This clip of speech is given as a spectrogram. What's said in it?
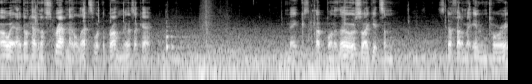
Oh, wait, I don't have enough scrap metal. That's what the problem is. Okay. Make up one of those so I get some stuff out of my inventory.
